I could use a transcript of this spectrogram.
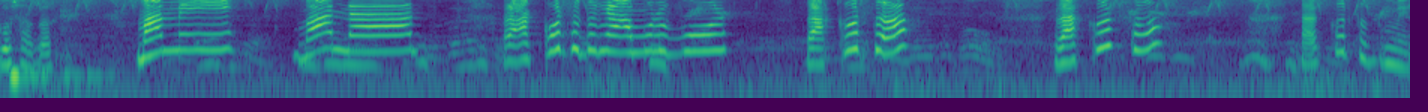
গোসা করছে। মাম্মি মান্নাত রাগ করছ তুমি আমুর উপর? রাগ করছ? রাগ করছ? রাগ করছ তুমি?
